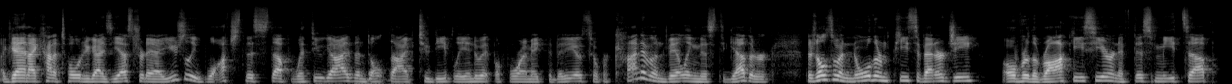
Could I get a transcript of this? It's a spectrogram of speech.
Again, I kind of told you guys yesterday, I usually watch this stuff with you guys and don't dive too deeply into it before I make the video. So we're kind of unveiling this together. There's also a northern piece of energy over the Rockies here. And if this meets up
